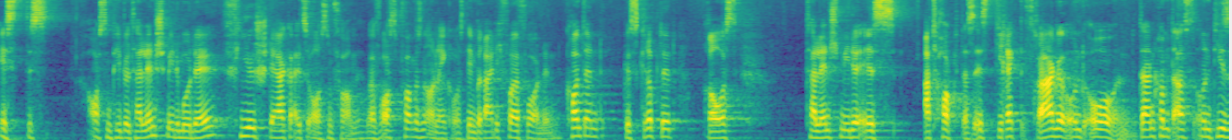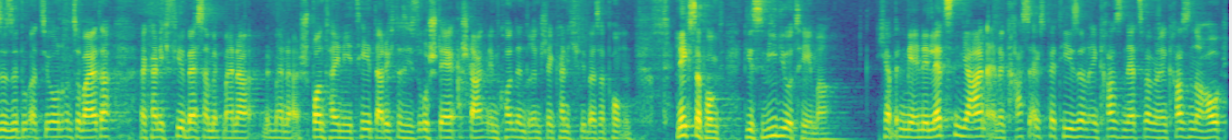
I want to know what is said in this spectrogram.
ist das Awesome People Talent Schmiede Modell viel stärker als Awesome Formel. Weil Awesome Formel ist ein Online-Kurs, den bereite ich vorher vor. Den Content geskriptet, raus. Talentschmiede ist ad hoc. Das ist direkt Frage und oh, und dann kommt das und diese Situation und so weiter. Da kann ich viel besser mit meiner, mit meiner Spontanität, dadurch, dass ich so stark in dem Content drinstecke, kann ich viel besser punkten. Nächster Punkt, dieses Videothema. Ich habe mir in den letzten Jahren eine krasse Expertise und ein krasses Netzwerk und ein krasses Know-how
